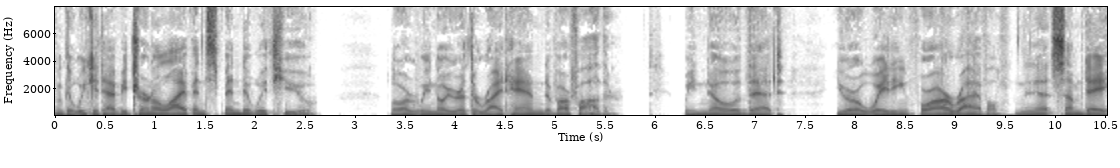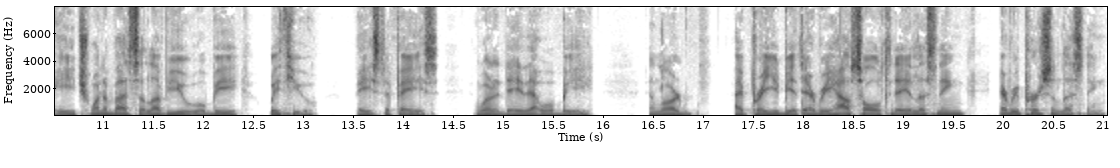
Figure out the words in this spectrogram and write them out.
that we could have eternal life and spend it with you. Lord, we know you're at the right hand of our Father. We know that you are waiting for our arrival, and that someday each one of us that love you will be with you face to face. What a day that will be. And Lord, I pray you'd be at every household today listening, every person listening.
